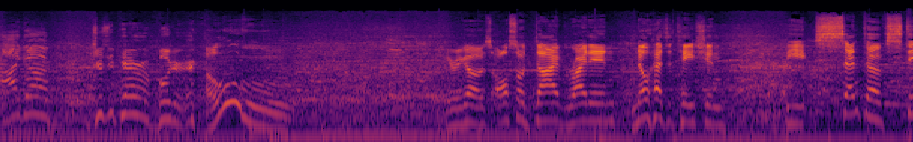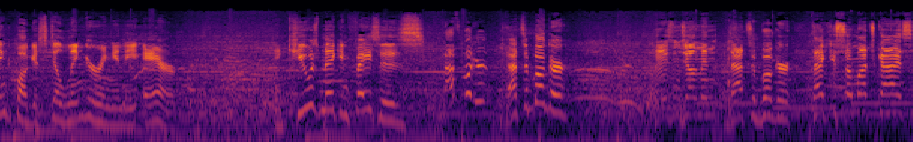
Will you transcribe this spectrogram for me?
I got juicy pear of booger. Oh. Here he goes. Also dived right in, no hesitation. The scent of stink bug is still lingering in the air. And Q is making faces. That's booger. That's a booger. Ladies and gentlemen, that's a booger. Thank you so much, guys.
